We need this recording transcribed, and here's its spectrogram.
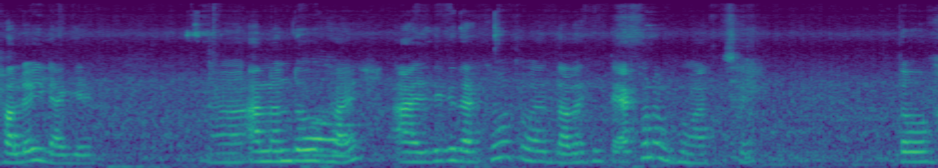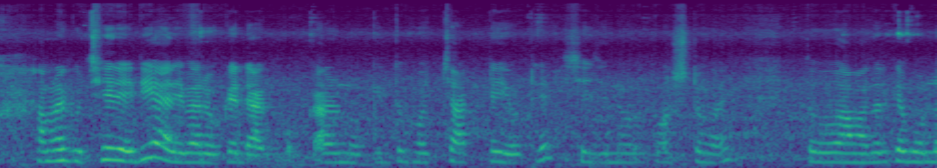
ভালোই লাগে। আনন্দও হয়। আর এদিকে দেখো তোমার দাদা কিন্তু এখনও ঘুমাচ্ছে। তো আমরা গুছিয়ে রেডি, আর এবার ওকে ডাকবো। কারণ ও কিন্তু চারটেই ওঠে সেই জন্য ওর কষ্ট হয়। তো আমাদেরকে বলল,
